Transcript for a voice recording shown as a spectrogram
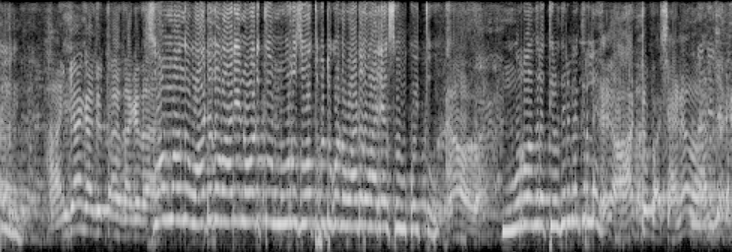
ನಿಲ್ರಿ ಹಂಗ್ಯಾಂಗ ಅದಿತ್ತಾಗದ ಸುಮ್ಮ ಒಂದು ವಾಟದ ವಾರಿ ನೋಡ್ತು ಮೂರು ಸೋತ್ ಬಿಟ್ಟುಕೊಂಡು ವಾಟದ ವಾರಿಯಾಗ ಸುಮ್ ಕೊಯ್ತು. ಹೌದ. ಮೂರು ಅಂದ್ರೆ ತಿಳಿದಿರ್ಬೇಕಲ್ಲ ಏ ಆಟ ಅದಕ್ಕೆ.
